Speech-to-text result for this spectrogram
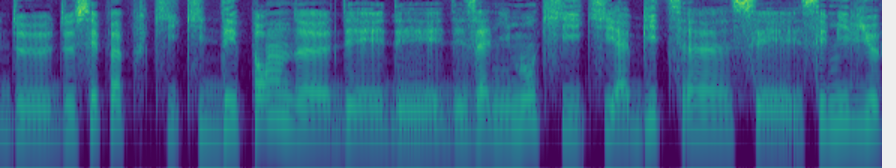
de, de ces peuples qui, qui dépendent des, des, des, animaux qui, qui habitent ces, ces milieux.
